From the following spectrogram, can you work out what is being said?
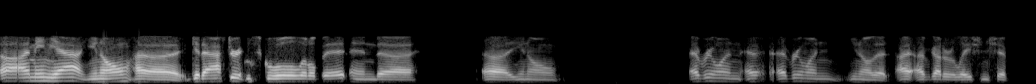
Uh, I mean, yeah, you know, uh, get after it in school a little bit, and uh, uh, you know, everyone, everyone, you know, that I, I've got a relationship.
